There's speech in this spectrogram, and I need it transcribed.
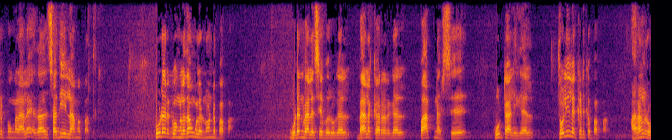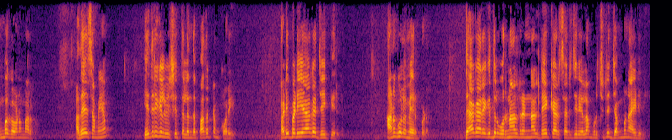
இருப்பவங்களால ஏதாவது சதி இல்லாமல் பார்த்துக்க. கூட இருக்கவங்கள தான் உங்களை நோண்ட பார்ப்பான். உடன் வேலை செய்பவர்கள் வேலைக்காரர்கள் பார்ட்னர்ஸு கூட்டாளிகள் தொழிலை கெடுக்க பார்ப்பான். அதனால் ரொம்ப கவனமாக இருக்கும். அதே சமயம் எதிரிகள் விஷயத்தில் இந்த பதட்டம் குறையும். படிப்படியாக ஜெயிப்பீர்கள். அனுகூலம் ஏற்படும். தேகாரோக்கியத்தில் ஒரு நாள் ரெண்டு நாள் டே கேர் சர்ஜரி எல்லாம் முடிச்சுட்டு ஜம்முன்னு ஆயிடுவீங்க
